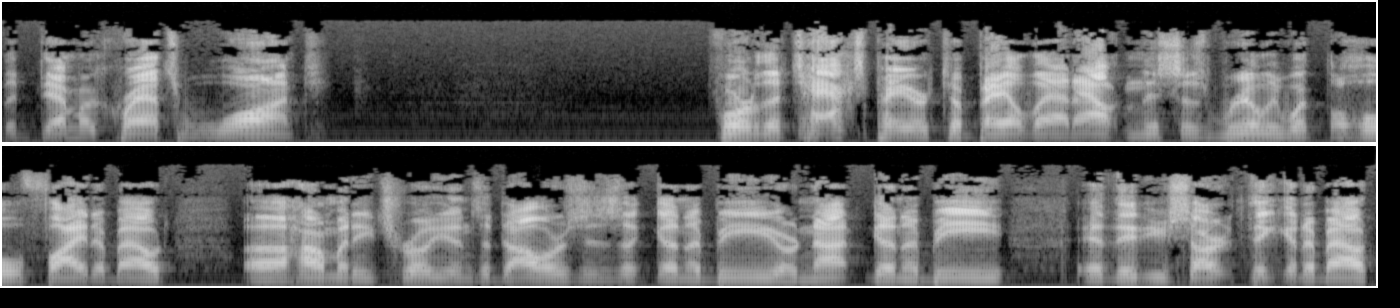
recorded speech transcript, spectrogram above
The Democrats want for the taxpayer to bail that out. And this is really what the whole fight about uh, how many trillions of dollars is it going to be or not going to be. And then you start thinking about,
